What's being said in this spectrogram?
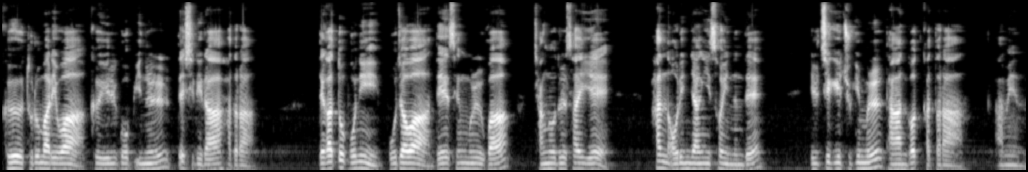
그 두루마리와 그 일곱 인을 떼시리라 하더라. 내가 또 보니 보좌와 내 생물과 장로들 사이에 한 어린 양이 서 있는데 일찍이 죽임을 당한 것 같더라. 아멘.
